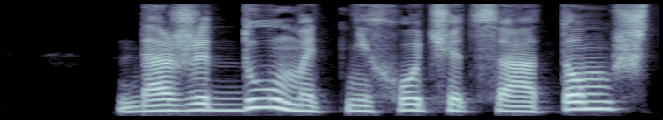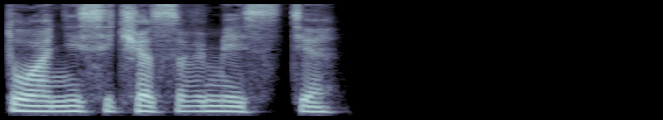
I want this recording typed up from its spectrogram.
Даже думать не хочется о том, что они сейчас вместе.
